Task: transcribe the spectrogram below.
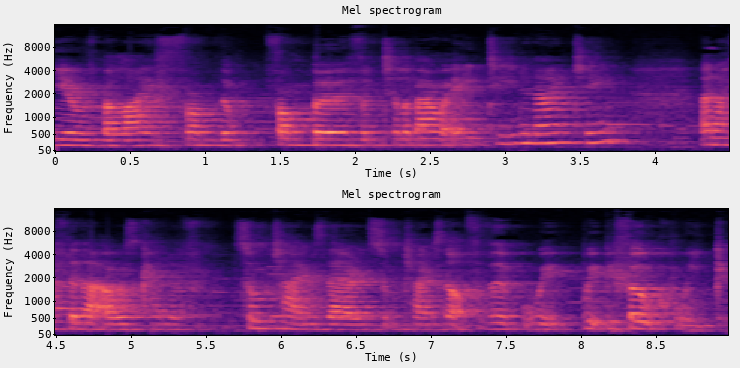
year of my life from, the, from birth until about 18 or 19. And after that I was kind of sometimes there and sometimes not for the Whitby Folk Week.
